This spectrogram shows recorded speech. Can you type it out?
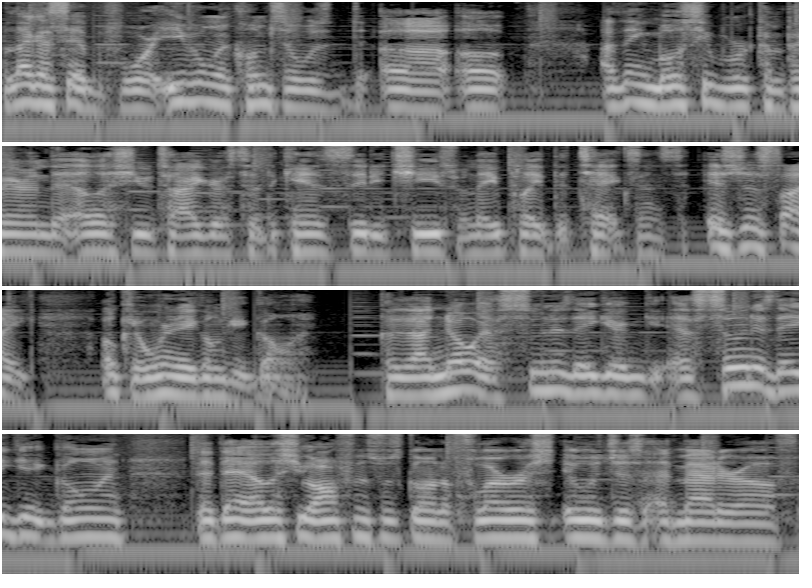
like I said before, even when Clemson was uh, up, I think most people were comparing the LSU Tigers to the Kansas City Chiefs when they played the Texans. It's just like, okay, when are they gonna get going? Because I know as soon as they get as soon as they get going, that that LSU offense was going to flourish. It was just a matter of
